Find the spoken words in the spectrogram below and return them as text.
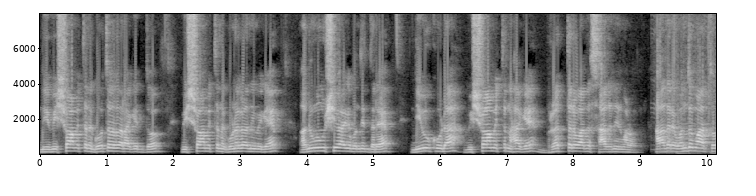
ನೀವು ವಿಶ್ವಾಮಿತ್ರನ ಗೋತ್ರದವರಾಗಿದ್ದು ವಿಶ್ವಾಮಿತ್ರನ ಗುಣಗಳು ನಿಮಗೆ ಅನುವಂಶೀಯವಾಗಿ ಬಂದಿದ್ದರೆ ನೀವು ಕೂಡ ವಿಶ್ವಾಮಿತ್ರನ ಹಾಗೆ ಬೃಹತ್ತರವಾದ ಸಾಧನೆ ಮಾಡಬಹುದು ಆದರೆ ಒಂದು ಮಾತು,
